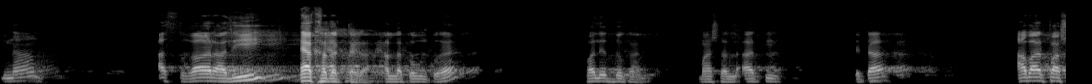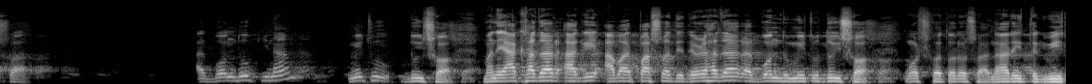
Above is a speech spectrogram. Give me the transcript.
কি নাম? আসগার আলী এক হাজার টাকা। আল্লাহ কবুল করে হ্যাঁ? ফলের দোকান। মাশাল্লাহ আর কি? এটা আবার পাঁচশো। আর বন্ধু, কি নাম? মিঠু দুইশো। মানে এক হাজার আগে আবার পাঁচশো দিয়ে দেড় হাজার, আর বন্ধু মিঠু দুইশো। মোট সতেরোশো। নারী তকবীর।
